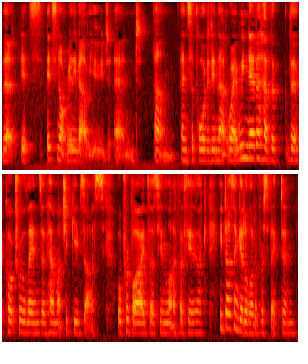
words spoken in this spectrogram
that it's it's not really valued and um, and supported in that way. We never have the the cultural lens of how much it gives us or provides us in life. I feel like it doesn't get a lot of respect and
